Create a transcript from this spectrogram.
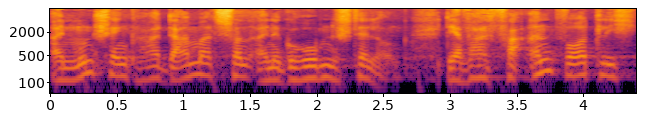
Ein Mundschenk war damals schon eine gehobene Stellung. Der war verantwortlich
